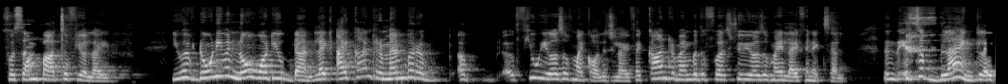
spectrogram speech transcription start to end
for some parts of your life. You have don't even know what you've done. Like I can't remember a, a, a few years of my college life. I can't remember the first few years of my life in Excel. It's a blank. Like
